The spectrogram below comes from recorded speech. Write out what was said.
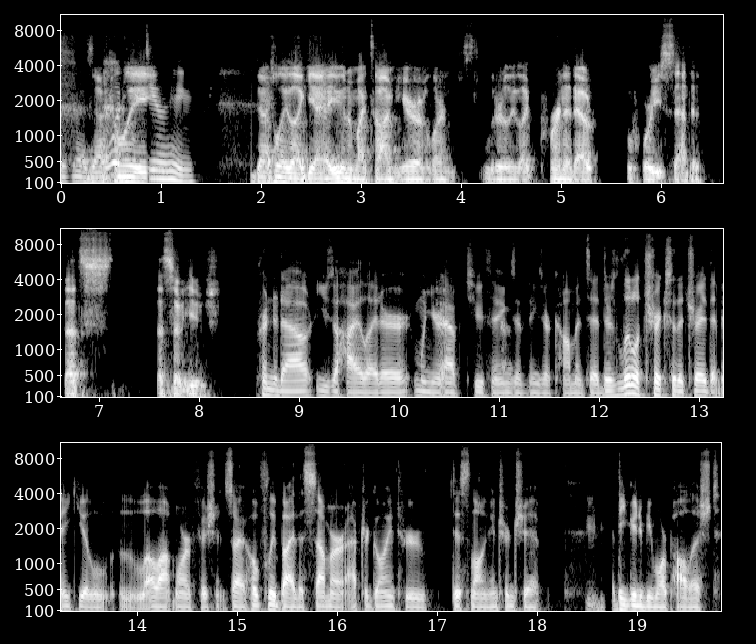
yeah, what are you definitely doing? definitely like yeah, even in my time here I've learned just literally like print it out before you send it. That's that's so huge. Print it out. Use a highlighter when you have two things and things are commented. There's little tricks of the trade that make you a, a lot more efficient. So hopefully by the summer, after going through this long internship, Mhm. I think you're going to be more polished.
